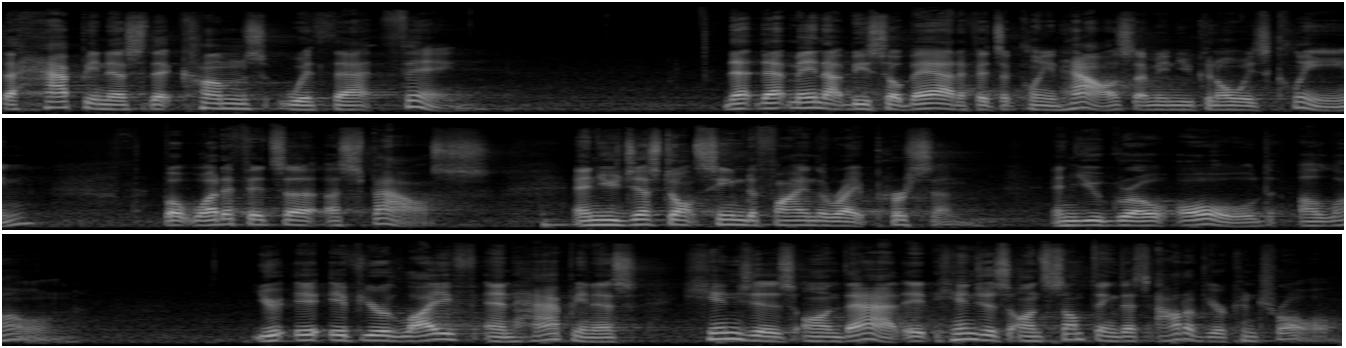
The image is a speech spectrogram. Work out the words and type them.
the happiness that comes with that thing, that, that may not be so bad if it's a clean house. I mean, you can always clean. But what if it's a, a spouse and you just don't seem to find the right person and you grow old alone? If your life and happiness hinges on that. It hinges on something that's out of your control.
